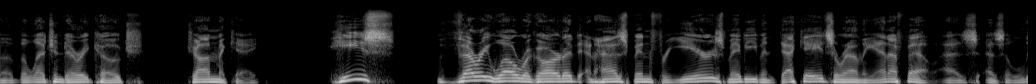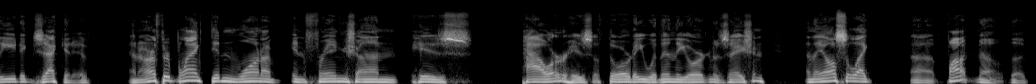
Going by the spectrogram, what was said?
uh, the legendary coach, John McKay, he's very well regarded and has been for years, maybe even decades around the NFL as as a lead executive. And Arthur Blank didn't want to infringe on his power, his authority within the organization. And they also like uh, Fontenot, the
